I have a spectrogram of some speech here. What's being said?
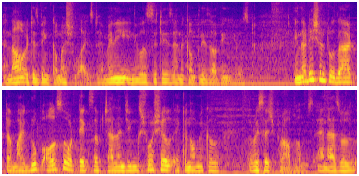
and now it is being commercialized. And many universities and companies are being used. In addition to that, uh, my group also takes up challenging social, economical research problems, and as well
